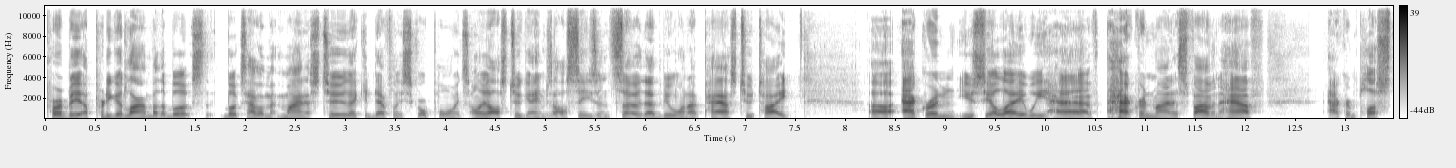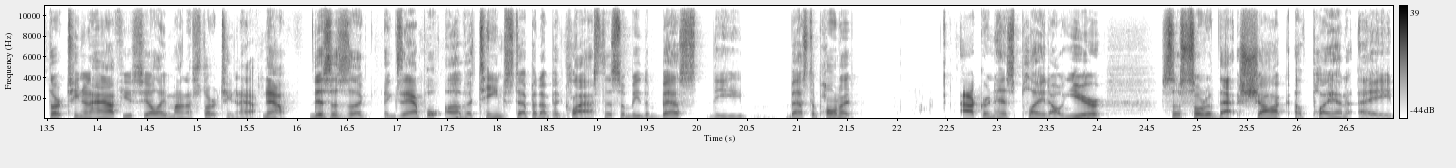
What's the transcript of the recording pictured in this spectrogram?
probably a pretty good line by the books. The books have them at minus two. They can definitely score points. Only lost two games all season, so that'd be one I'd pass. Too tight. Uh, Akron, UCLA, we have Akron minus five and a half, Akron plus 13 and a half, UCLA minus 13 and a half. Now, this is an example of a team stepping up in class. This will be the best, the best opponent Akron has played all year. So sort of that shock of playing a,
